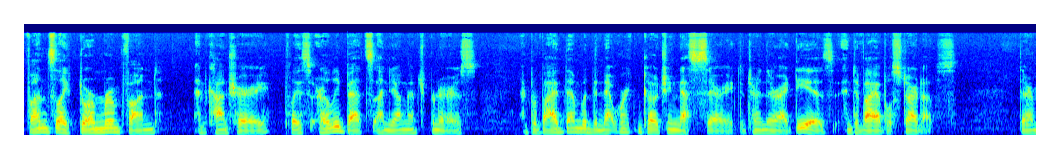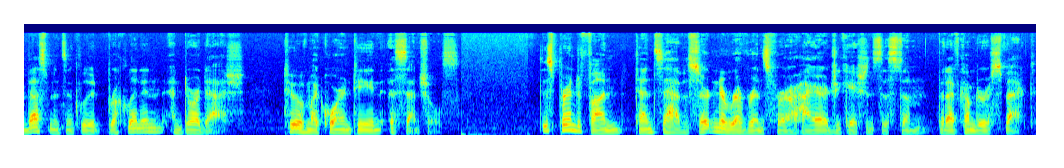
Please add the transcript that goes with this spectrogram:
Funds like Dorm Room Fund and Contrary place early bets on young entrepreneurs and provide them with the network and coaching necessary to turn their ideas into viable startups. Their investments include Brooklinen and DoorDash, two of my quarantine essentials. This brand of fund tends to have a certain irreverence for our higher education system that I've come to respect.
